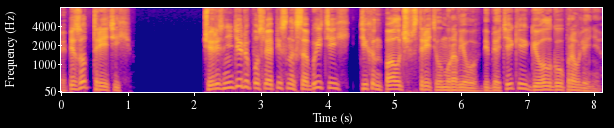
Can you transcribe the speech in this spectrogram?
Эпизод третий. Через неделю после описанных событий Тихон Палыч встретил Муравьева в библиотеке геолога управления.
